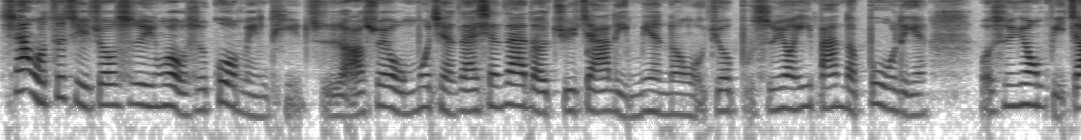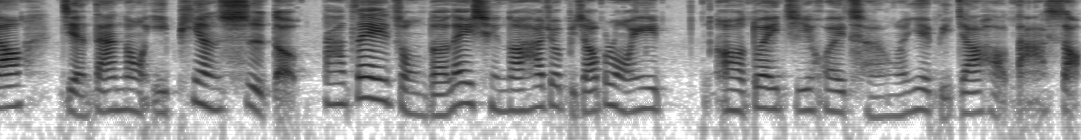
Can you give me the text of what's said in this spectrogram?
像我自己就是因为我是过敏体质啊，所以我目前在现在的居家里面呢，我就不是用一般的布帘，我是用比较简单那种一片式的。那这一种的类型呢，它就比较不容易。呃，堆积灰尘也比较好打扫，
